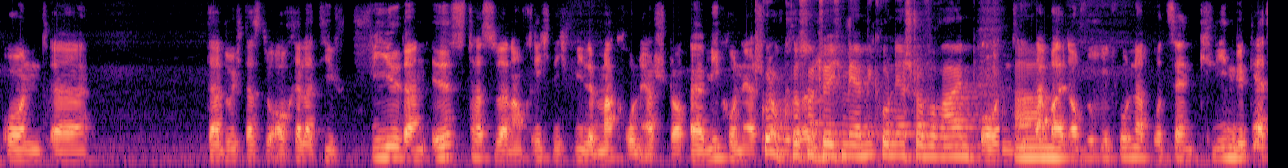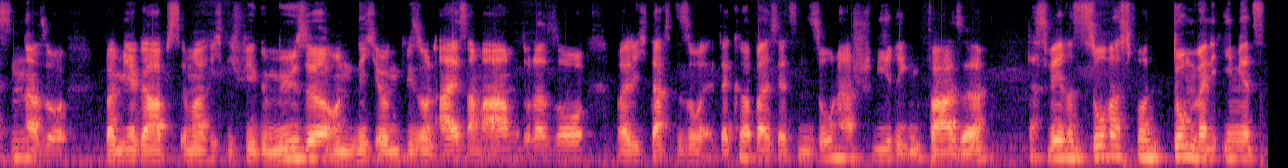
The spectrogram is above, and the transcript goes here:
Und äh, dadurch, dass du auch relativ viel dann isst, hast du dann auch richtig viele Makronährstoffe, äh, Mikronährstoffe. Cool, du kriegst natürlich mehr Mikronährstoffe rein. Und ich Ähm. habe halt auch wirklich 100% clean gegessen. Also bei mir gab es immer richtig viel Gemüse und nicht irgendwie so ein Eis am Abend oder so, weil ich dachte so, der Körper ist jetzt in so einer schwierigen Phase. Das wäre sowas von dumm, wenn ich ihm jetzt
